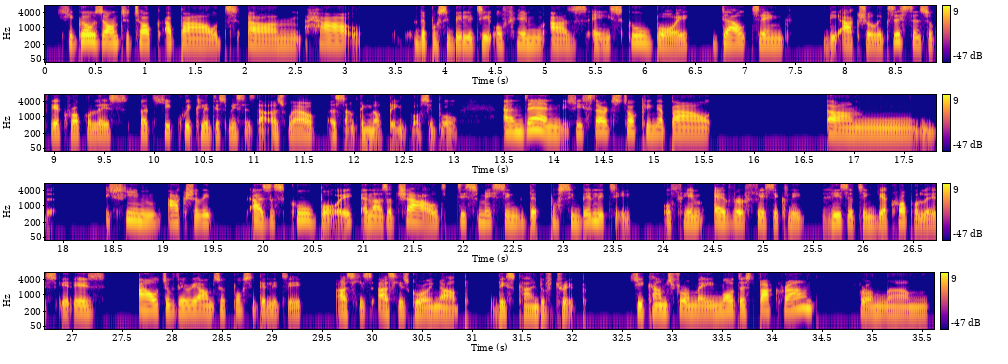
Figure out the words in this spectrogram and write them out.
He goes on to talk about um, how the possibility of him as a schoolboy doubting the actual existence of the Acropolis, but he quickly dismisses that as well as something not being possible. And then he starts talking about um, him actually as a schoolboy and as a child dismissing the possibility of him ever physically visiting the Acropolis. It is out of the realms of possibility as he's as he's growing up. This kind of trip. He comes from a modest background. From um,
